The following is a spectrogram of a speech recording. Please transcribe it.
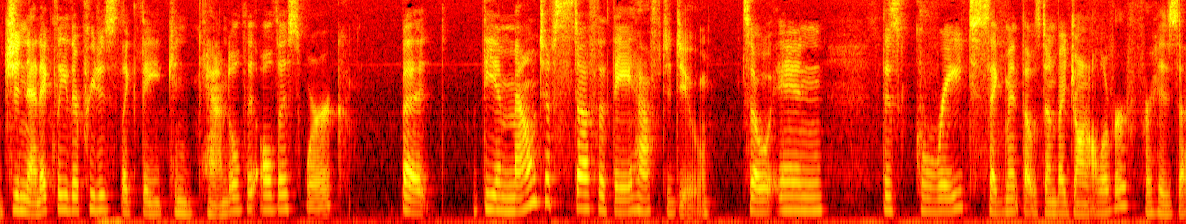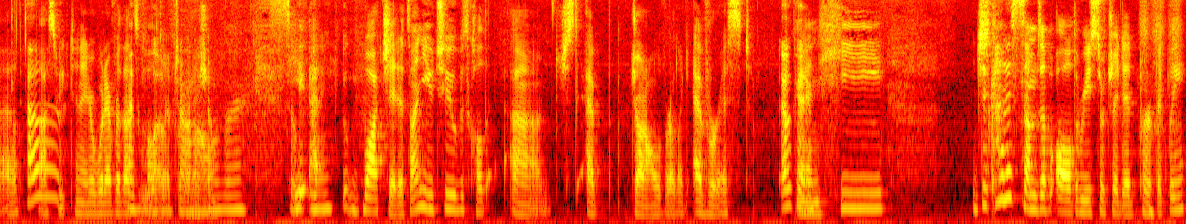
genetically, they're predis, like they can handle the, all this work, but the amount of stuff that they have to do. So in this great segment that was done by John Oliver for his uh, Oh. Last Week Tonight or whatever that's I called. love John. Oliver. So uh, watch it. It's on YouTube. It's called uh, just John Oliver, like Everest. Okay. And he just kind of sums up all the research I did perfectly.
